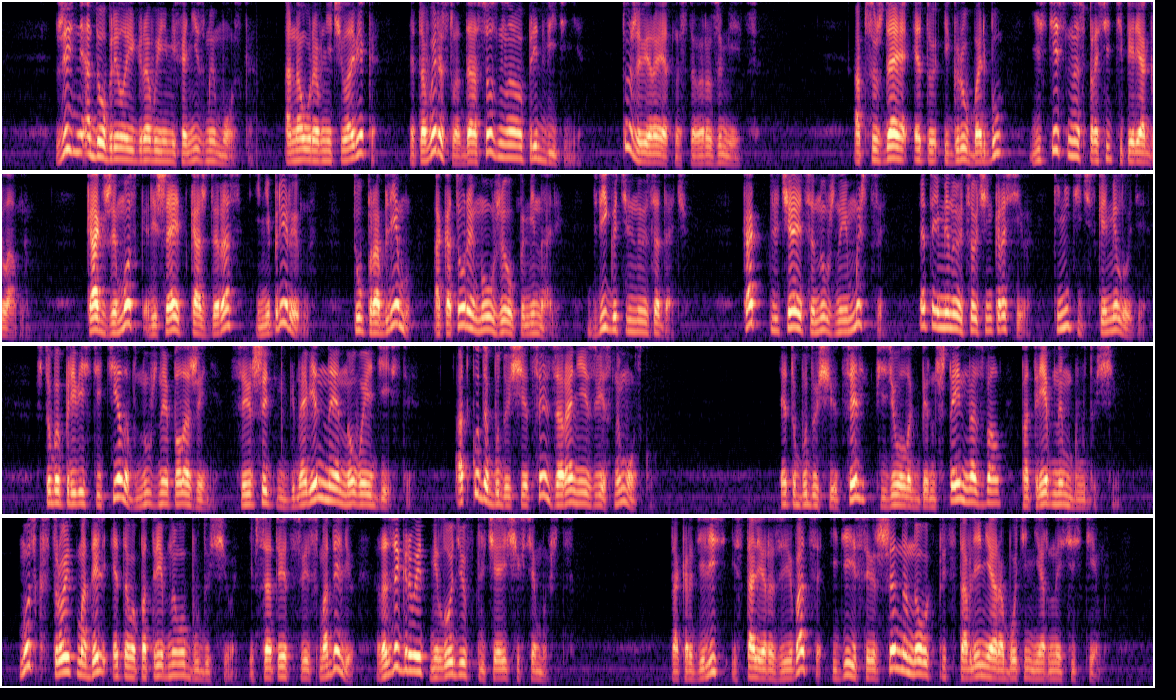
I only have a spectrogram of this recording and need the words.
Жизнь одобрила игровые механизмы мозга, а на уровне человека это выросло до осознанного предвидения. Тоже вероятностного, разумеется. Обсуждая эту игру-борьбу, естественно спросить теперь о главном. Как же мозг решает каждый раз и непрерывно ту проблему, о которой мы уже упоминали, двигательную задачу. Как включаются нужные мышцы, это именуется очень красиво, кинетическая мелодия, чтобы привести тело в нужное положение, совершить мгновенное новое действие. Откуда будущая цель заранее известна мозгу? Эту будущую цель физиолог Бернштейн назвал потребным будущим. Мозг строит модель этого потребного будущего и в соответствии с моделью разыгрывает мелодию включающихся мышц. Так родились и стали развиваться идеи совершенно новых представлений о работе нервной системы.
